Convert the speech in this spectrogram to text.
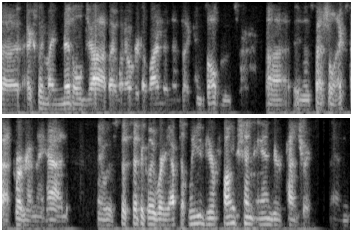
uh, actually my middle job. I went over to London as a consultant uh, in a special expat program they had it was specifically where you have to leave your function and your country. And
